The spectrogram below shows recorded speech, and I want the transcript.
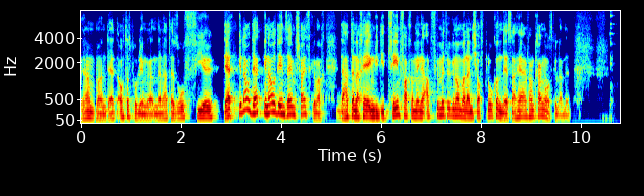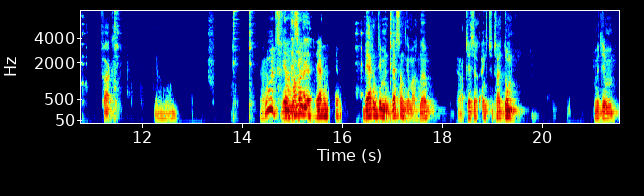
Ja, Mann, der hat auch das Problem gehabt. Und dann hat er so viel, der hat genau, der hat genau denselben Scheiß gemacht. Der hat dann nachher irgendwie die zehnfache Menge Abführmittel genommen, weil er nicht auf Klo konnte. Der ist nachher einfach im Krankenhaus gelandet. Fuck. Gut, Wir haben dann das haben ja wir die. während, während dem Entwässern gemacht, ne? Ja. Das ist ja eigentlich total dumm. Mit dem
